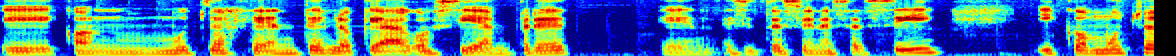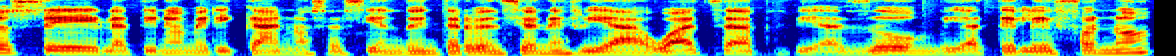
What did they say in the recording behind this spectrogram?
eh, con mucha gente, es lo que hago siempre en, situaciones así, y con muchos eh, latinoamericanos haciendo intervenciones vía WhatsApp, vía Zoom, vía teléfono,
